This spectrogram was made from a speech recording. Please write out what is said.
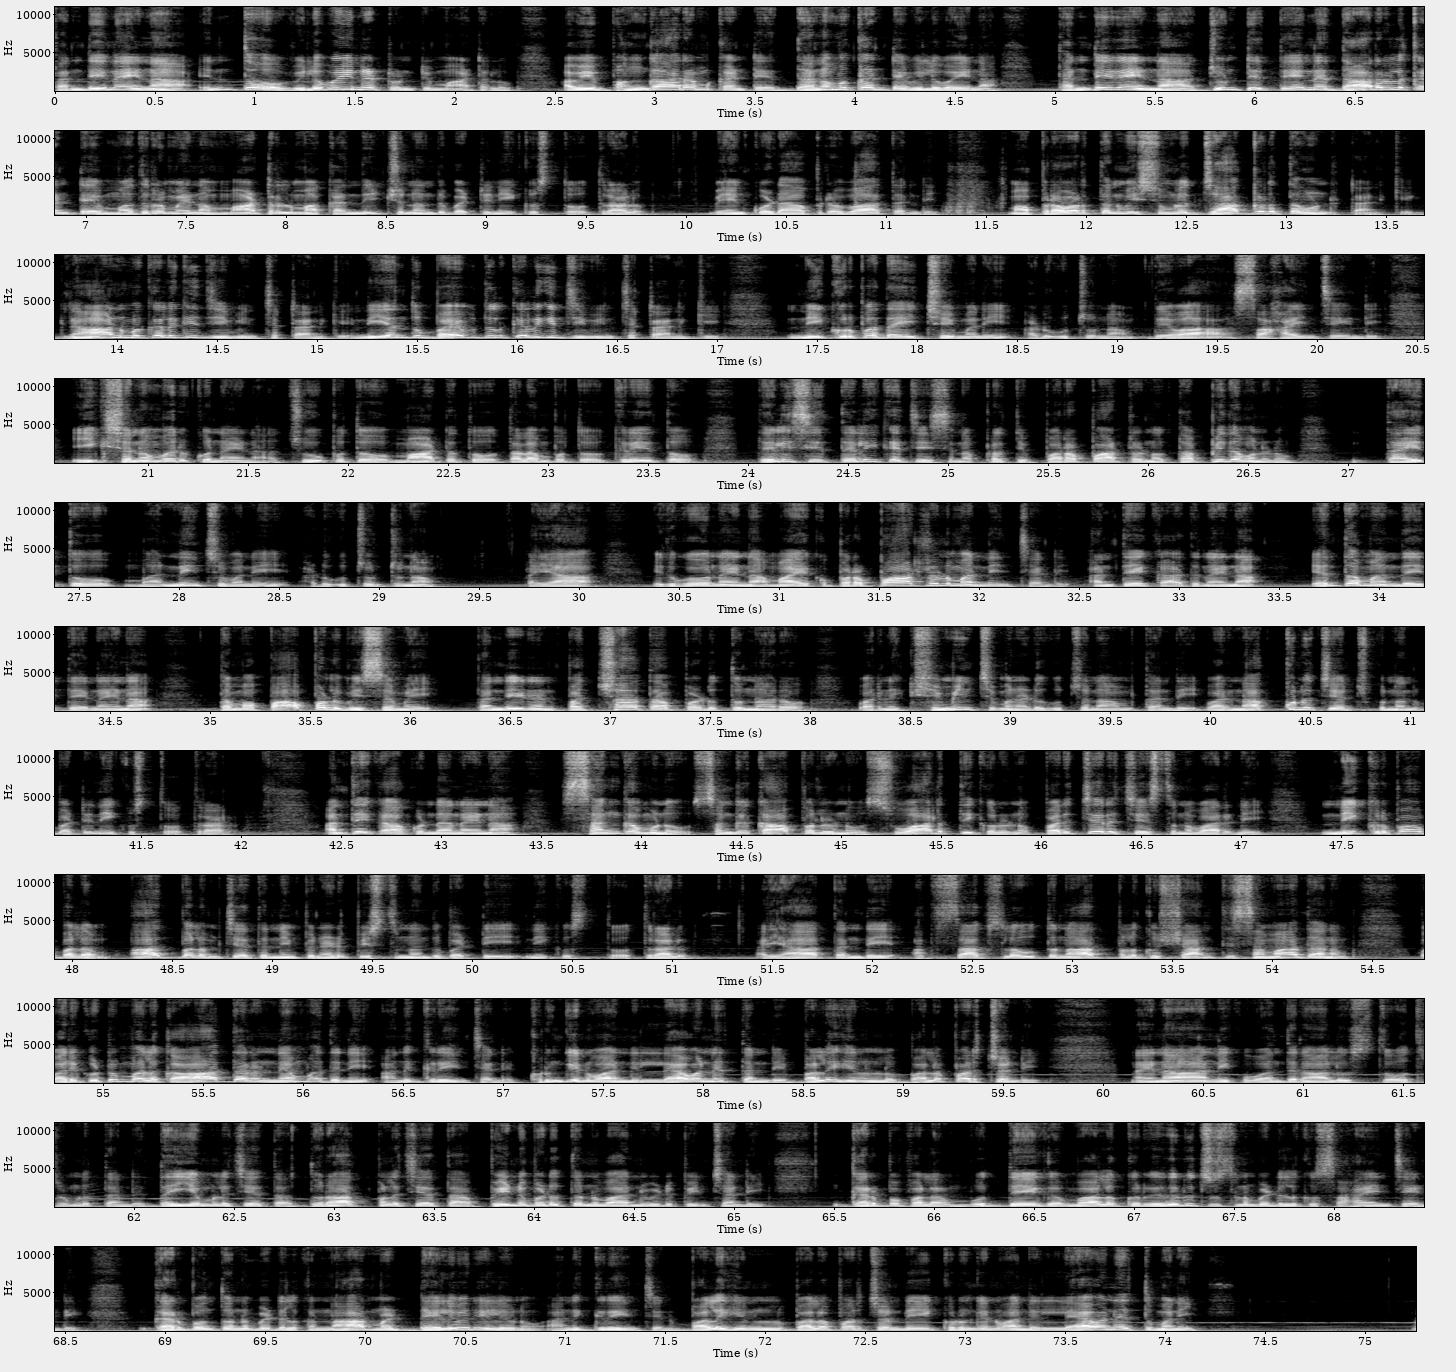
తండ్రినైనా ఎంతో విలువైనటువంటి మాటలు. అవి బంగారం కంటే ధనము కంటే విలువైన తండ్రినైనా జుంటి తేనె దారుల కంటే మధురమైన మాటలు మాకు అందించినందు బట్టి నీకు స్తోత్రాలు. మేము కూడా ప్రభా తండ్రి మా ప్రవర్తన విషయంలో జాగ్రత్త ఉండటానికి జ్ఞానము కలిగి జీవించటానికి నీ ఎందు భయబుద్ధులు కలిగి జీవించటానికి నీ కృప దయచేయమని అడుగుచున్నాం. దేవా సహాయం చేయండి. ఈ క్షణం వరకు నైనా చూపుతో మాటతో తలంపుతో క్రియతో తెలిసి తెలియక చేసిన ప్రతి పొరపాట్లను తప్పిదములను దయతో మన్నించమని అడుగుచుంటున్నాం. అయ్యా ఇదిగోనైనా మా యొక్క పొరపాట్లను మన్నించండి. అంతేకాదు నైనా ఎంతమంది అయితే నైనా తమ పాపల విషయమై తండ్రి నేను పశ్చాత్తాపడుతున్నారో వారిని క్షమించమని అడుగుచున్నాం తండ్రి. వారిని హక్కును చేర్చుకున్నందు బట్టి నీకు స్తోత్రాలు. అంతేకాకుండా నైనా సంఘమును సంఘకాపలను స్వార్థికులను పరిచయం చేస్తున్న వారిని నీ కృపాబలం ఆత్బలం చేత నింపి నడిపిస్తున్నందు బట్టి నీకు స్తోత్రాలు. అయా తండ్రి అతసాక్షులవుతున్న ఆత్మలకు శాంతి సమాధానం వారి కుటుంబాలకు ఆదరణ నెమ్మదిని అనుగ్రహించండి. కృంగిన వారిని లేవనెత్తండి బలహీనలు బలపరచండి. నైనా నీకు వందనాలు స్తోత్రములు తండ్రి. దయ్యముల చేత దురాత్మల చేత పీడిపడుతున్న వారిని విడిపించండి. గర్భఫలం ఉద్వేగం వాళ్ళకు ఎదురు చూస్తున్న బిడ్డలకు సహాయం చేయండి. గర్భంతో ఉన్న బిడ్డలకు నార్మల్ డెలివరీలను అనుగ్రహించండి. బలహీనులు బలపరచండి. కృంగిన వారిని లేవనెత్తమని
